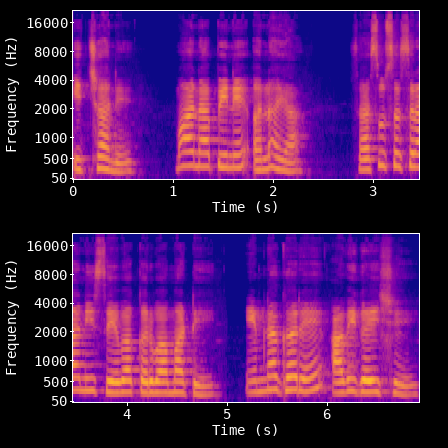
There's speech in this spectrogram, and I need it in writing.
ઈચ્છાને માન આપીને અનાયા સાસુ સસરાની સેવા કરવા માટે એમના ઘરે આવી ગઈ છે.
